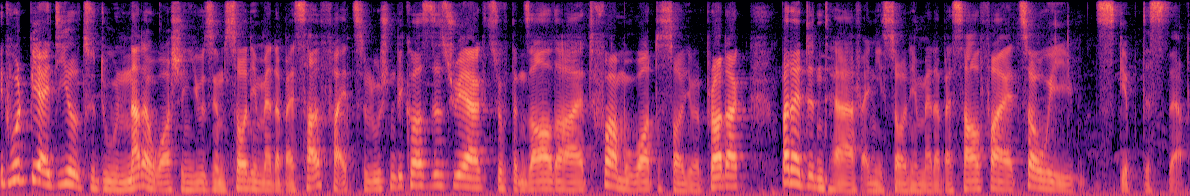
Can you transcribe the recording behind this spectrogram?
It would be ideal to do another washing using sodium metabisulfite solution because this reacts with benzaldehyde to form a water soluble product, but I didn't have any sodium metabisulfite so we skipped this step.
